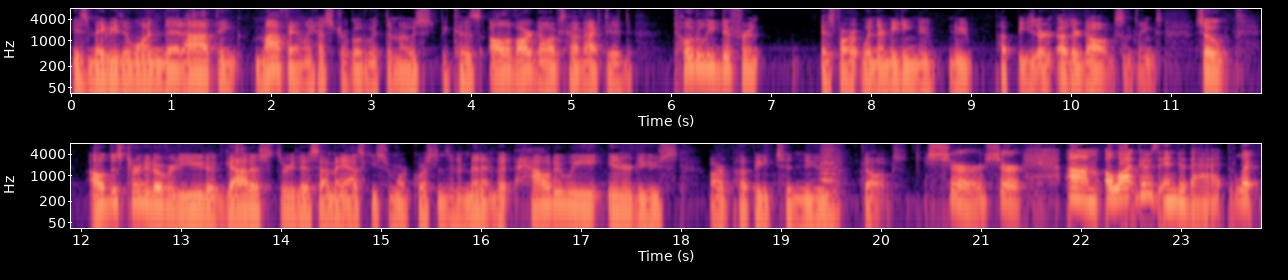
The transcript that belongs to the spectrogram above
is maybe the one that I think my family has struggled with the most because all of our dogs have acted totally different as far when they're meeting new new puppies or other dogs and things. So I'll just turn it over to you to guide us through this. I may ask you some more questions in a minute, but how do we introduce our puppy to new dogs? Sure, sure. Um, a lot goes into that. Let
